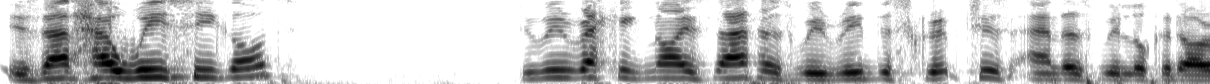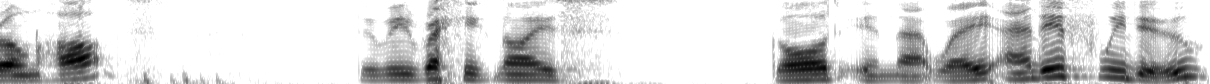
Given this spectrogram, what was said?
Is that how we see God? Do we recognize that as we read the scriptures and as we look at our own hearts? Do we recognize God in that way? And if we do,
